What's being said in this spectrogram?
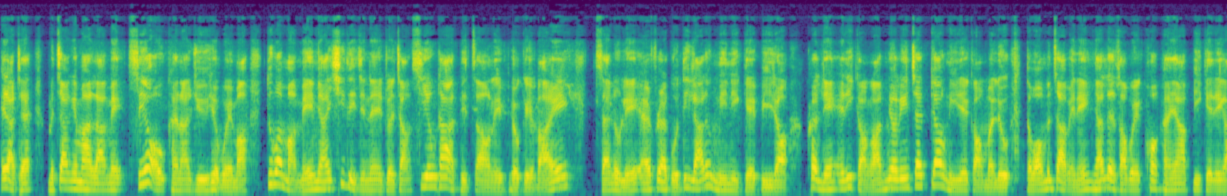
အဲ့ဒါထက်မကြခင်မှာလာမဲ့စေရောအုပ်ခန္ဓာရွေရွှဲပွဲမှာသူ့ဘက်မှာမဲအများကြီးရှိသေးခြင်းတဲ့အတွက်ကြောင့်စီယုံထားအဖြစ်ကြောင်းလည်းပြောခဲ့ပါတယ်။ဇန်တို့လည်း Alfred ကိုတီလာလို့မင်းနေခဲ့ပြီးတော့ Crack လည်းအဲ့ဒီကောင်ကမျောလင်းချက်ပျောက်နေတဲ့ကောင်မလို့သဘောမကျဘဲနဲ့ညလက်စားပွဲခေါ်ခံရပြီးခဲ့တဲ့က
